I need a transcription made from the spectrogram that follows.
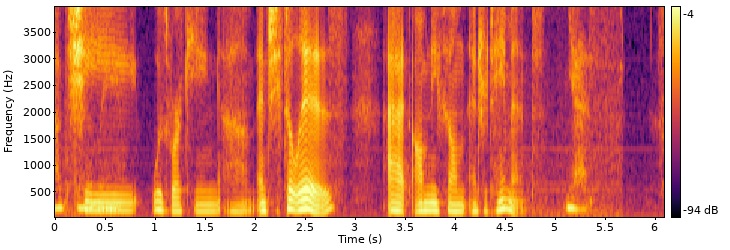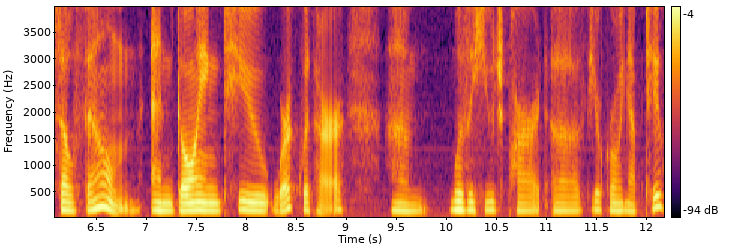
Absolutely. She was working, um, and she still is, at Omnifilm Entertainment. yes. So, film and going to work with her um, was a huge part of your growing up, too.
